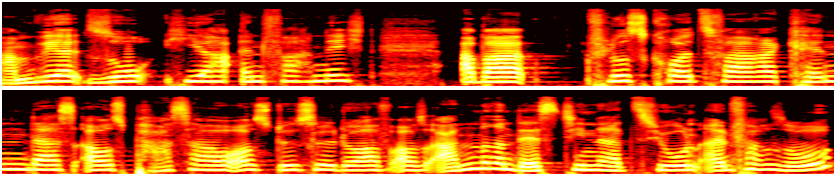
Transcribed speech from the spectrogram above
haben wir so hier einfach nicht. Aber Flusskreuzfahrer kennen das aus Passau, aus Düsseldorf, aus anderen Destinationen einfach so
